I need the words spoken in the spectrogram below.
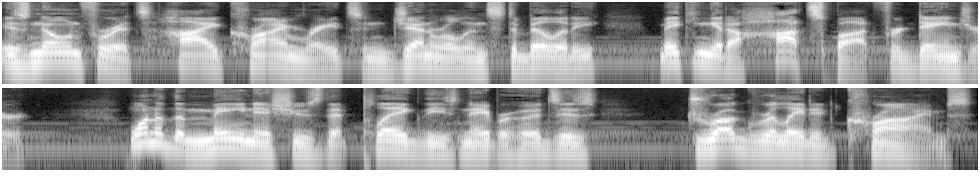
is known for its high crime rates and general instability, making it a hotspot for danger. One of the main issues that plague these neighborhoods is drug-related crimes.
